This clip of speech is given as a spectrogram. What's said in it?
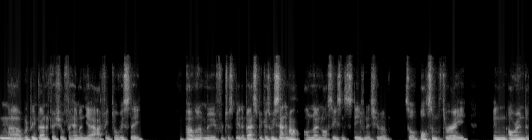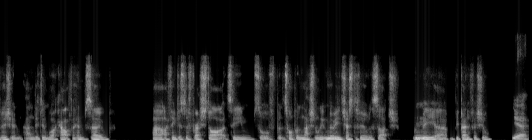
mm. uh, would be beneficial for him. And yeah, I think obviously a permanent move would just be the best because we sent him out on loan last season to Stevenage, who were sort of bottom three in our own division, and it didn't work out for him. So uh, I think just a fresh start at team, sort of at the top of the National League, maybe Chesterfield as such, would mm. be uh, would be beneficial. Yeah,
